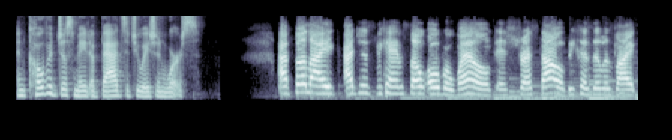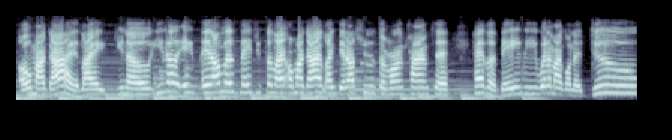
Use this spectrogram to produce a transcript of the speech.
and COVID just made a bad situation worse. I feel like I just became so overwhelmed and stressed out because it was like, oh my God, like, you know, you know, it, it almost made you feel like, oh my God, like, did I choose the wrong time to have a baby? What am I going to do?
